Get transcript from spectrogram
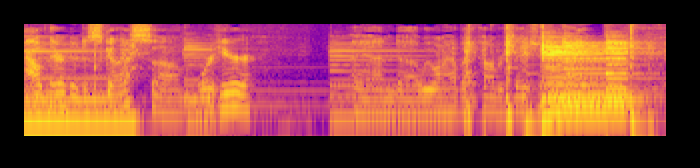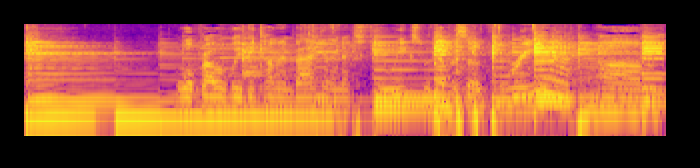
out there to discuss? Um, we're here, and uh, we want to have that conversation tonight. We'll probably be coming back in the next few weeks with episode three. Um,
